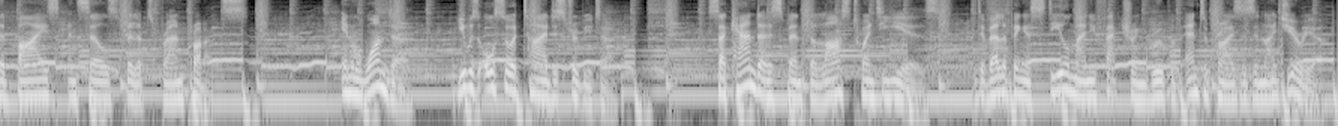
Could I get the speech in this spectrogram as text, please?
that buys and sells Philips brand products. In Rwanda, he was also a tire distributor. Sikander has spent the last 20 years developing a steel manufacturing group of enterprises in Nigeria,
